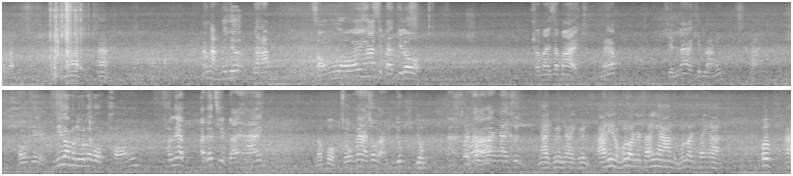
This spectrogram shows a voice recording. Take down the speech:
นะครับมาอ่าน้ำหนักไม่เยอะนะครับ 258 กิโล สบายสบายๆเห็นไหมครับ เข็นหน้าเข็นหลังอ่าโอเค ทีนี้เรามาดูระบบของเขาเรียก Adaptive Dry Height ระบบโชคหน้าโชคหลังยุบยุบ อ่าไฟทำให้ฟ้า เรานั่งง่ายขึ้น ง่ายขึ้นง่ายขึ้น อันนี้สมมติเราจะใช้งานสมมติเราจะใช้งานปุ๊บอ่า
